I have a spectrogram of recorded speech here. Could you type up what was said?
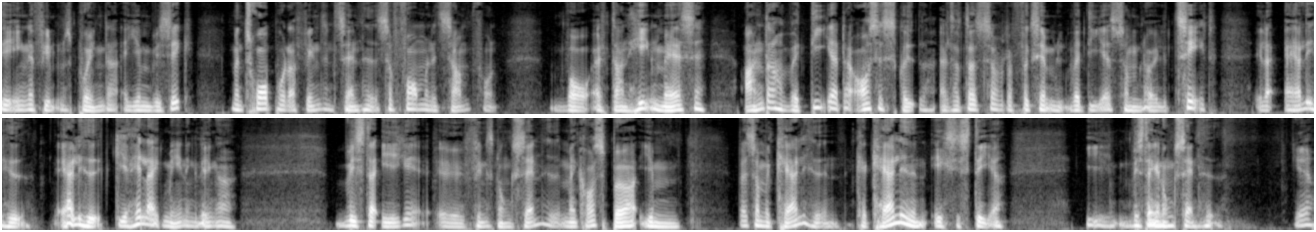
det er en af filmens pointer, at jamen, hvis ikke man tror på, at der findes en sandhed, så får man et samfund, hvor altså, der er en hel masse andre værdier, der også skrider. Altså der, så er der for eksempel værdier som loyalitet eller ærlighed. Ærlighed giver heller ikke mening længere, hvis der ikke øh, findes nogen sandhed. Man kan også spørge, jamen, hvad så med kærligheden? Kan kærligheden eksistere, i, hvis der ikke er nogen sandhed? Ja,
